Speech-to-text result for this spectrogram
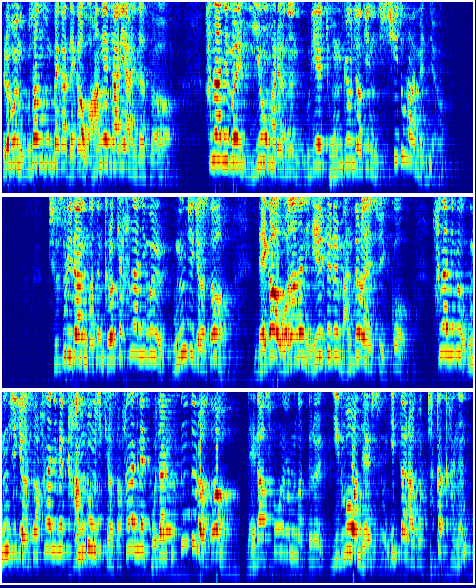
여러분, 우상숭배가 내가 왕의 자리에 앉아서 하나님을 이용하려는 우리의 종교적인 시도라면요. 주술이라는 것은 그렇게 하나님을 움직여서 내가 원하는 일들을 만들어낼 수 있고 하나님을 움직여서 하나님을 감동시켜서 하나님의 보좌를 흔들어서 내가 소원하는 것들을 이루어낼 수 있다라고 착각하는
